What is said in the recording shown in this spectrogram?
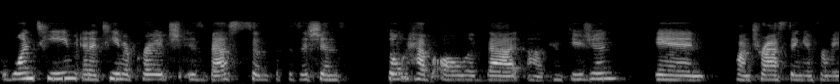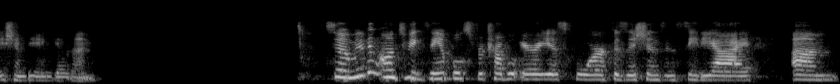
one team and a team approach is best so that the physicians don't have all of that uh, confusion and contrasting information being given. So moving on to examples for trouble areas for physicians and CDI. Um,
